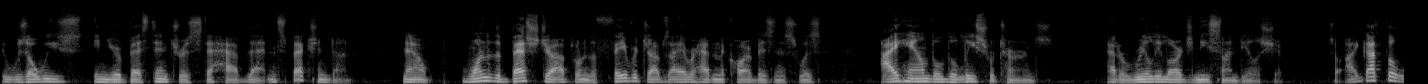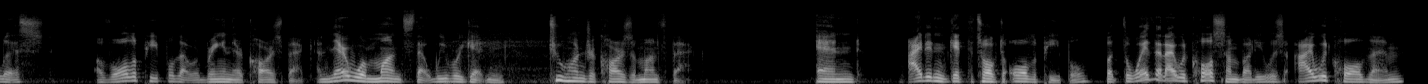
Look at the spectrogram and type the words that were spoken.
it was always in your best interest to have that inspection done. Now, one of the best jobs, one of the favorite jobs I ever had in the car business was I handled the lease returns at a really large Nissan dealership. So I got the list of all the people that were bringing their cars back. And there were months that we were getting 200 cars a month back. And I didn't get to talk to all the people, but the way that I would call somebody was I would call them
